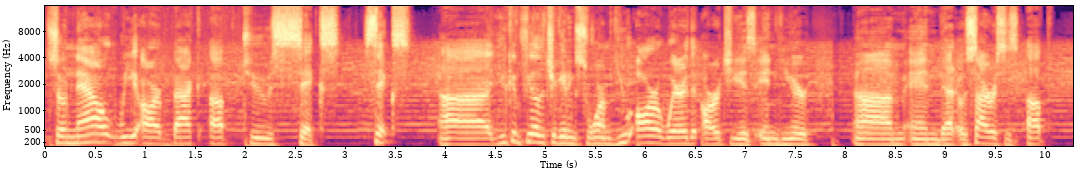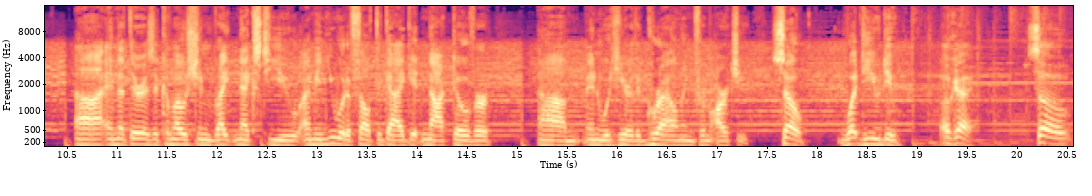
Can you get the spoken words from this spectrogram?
so now we are back up to six. Six. Uh, you can feel that you're getting swarmed. You are aware that Archie is in here um, and that Osiris is up uh, and that there is a commotion right next to you. I mean, you would have felt the guy get knocked over um, and would hear the growling from Archie. So, what do you do? Okay. So,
